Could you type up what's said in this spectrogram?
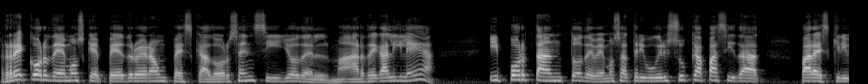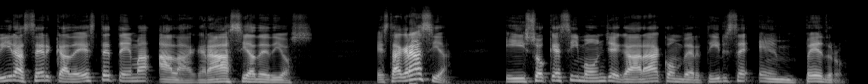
Recordemos que Pedro era un pescador sencillo del mar de Galilea y por tanto debemos atribuir su capacidad para escribir acerca de este tema a la gracia de Dios. Esta gracia hizo que Simón llegara a convertirse en Pedro.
